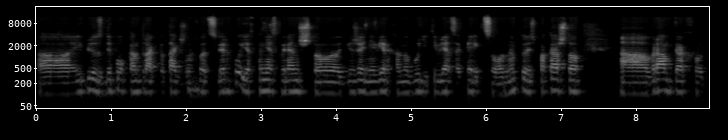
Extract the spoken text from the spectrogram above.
а, и плюс депо контракта также находится вверху, я склоняюсь к варианту, что движение вверх оно будет являться коррекционным. То есть пока что а, в рамках вот,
